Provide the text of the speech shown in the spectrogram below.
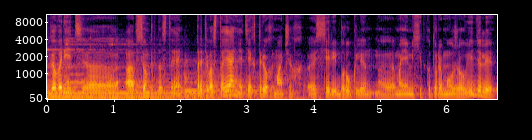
говорить э, о всем противостоянии, тех трех матчах э, серии Бруклин, э, Майами Хит, которые мы уже увидели,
